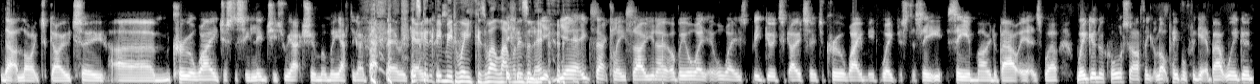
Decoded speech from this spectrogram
that I'd like to go to. Um, Crewe away just to see Lynch's reaction when we have to go back there again. it's going to be midweek as well, that one, isn't it? yeah, exactly. So you know, it'll be always it'll always be good to go to to Crewe away midweek just to see see him moan about it as well. Wigan, of course, I think a lot of people forget about Wigan.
